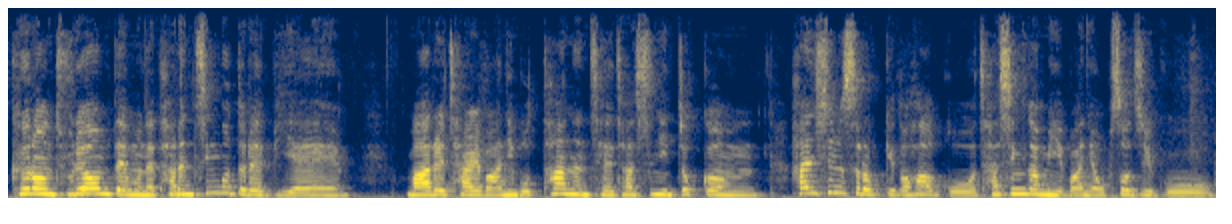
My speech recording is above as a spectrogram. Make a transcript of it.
그런 두려움 때문에 다른 친구들에 비해 말을 잘 많이 못하는 제 자신이 조금 한심스럽기도 하고 자신감이 많이 없어지고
